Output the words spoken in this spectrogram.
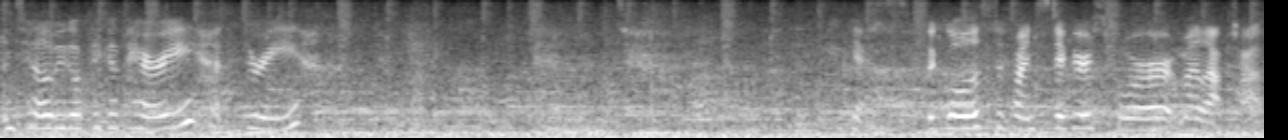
until we go pick up Harry at 3. Yes, the goal is to find stickers for my laptop.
